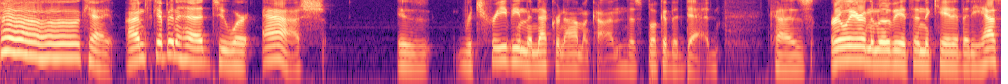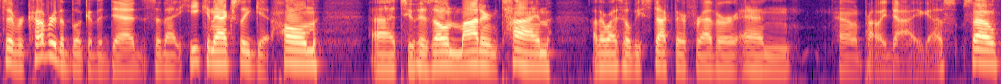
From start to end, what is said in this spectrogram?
Okay, I'm skipping ahead to where Ash is retrieving the Necronomicon, this Book of the Dead. Because earlier in the movie, it's indicated that he has to recover the Book of the Dead so that he can actually get home uh, to his own modern time. Otherwise, he'll be stuck there forever and he'll probably die, I guess. So,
